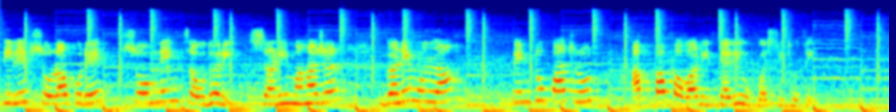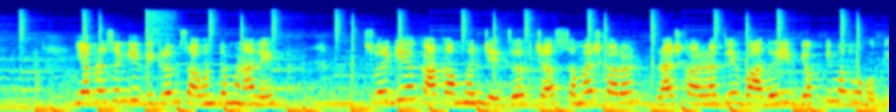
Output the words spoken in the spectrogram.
दिलीप सोलापुरे सोमनिंग चौधरी सणी महाजन गणी मुल्ला पिंटू पाथरूट आप्पा पवार इत्यादी उपस्थित होते. या प्रसंगी विक्रम सावंत म्हणाले स्वर्गीय काका म्हणजे जतच्या समाजकारण राजकारणातले वादळी व्यक्तिमत्व होते.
